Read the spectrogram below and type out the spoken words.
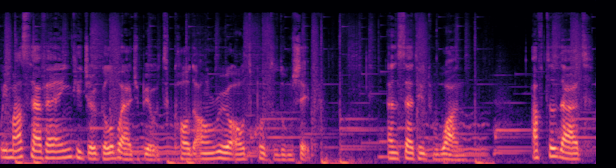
we must have an integer global attribute called Unreal Output Zone Shape, and set it to 1. After that,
